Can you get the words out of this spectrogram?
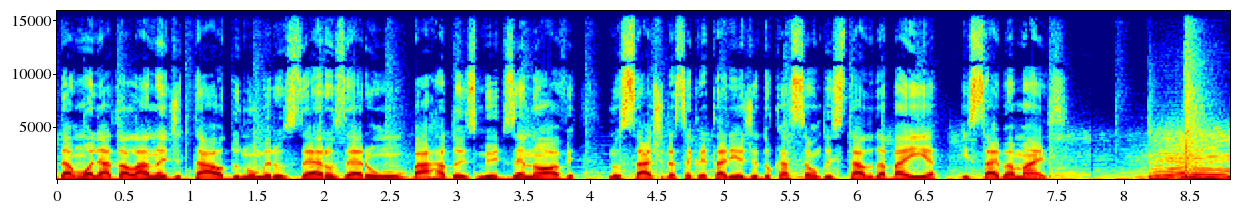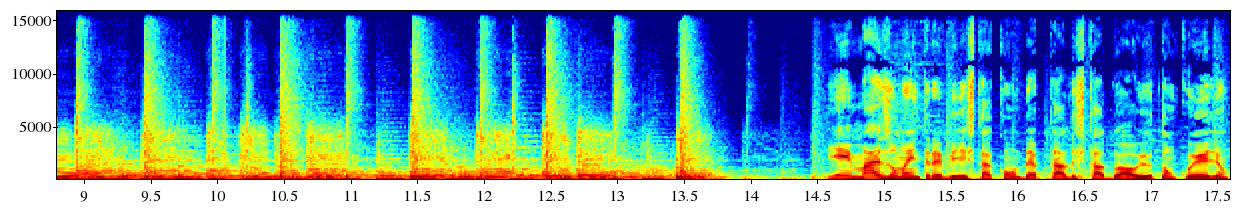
Dá uma olhada lá no edital do número 001/2019 no site da Secretaria de Educação do Estado da Bahia e saiba mais. E em mais uma entrevista com o deputado estadual Hilton Coelho,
